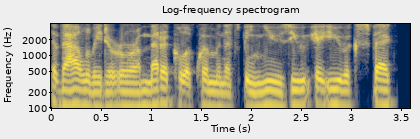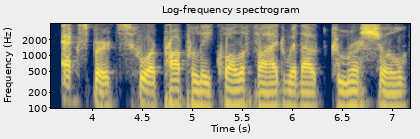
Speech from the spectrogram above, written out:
evaluated or a medical equipment that's being used. You, you expect experts who are properly qualified without commercial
